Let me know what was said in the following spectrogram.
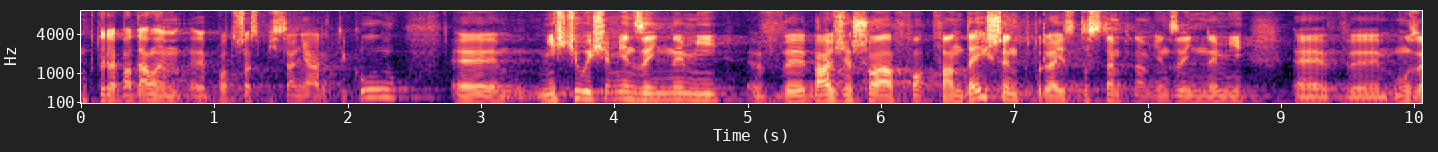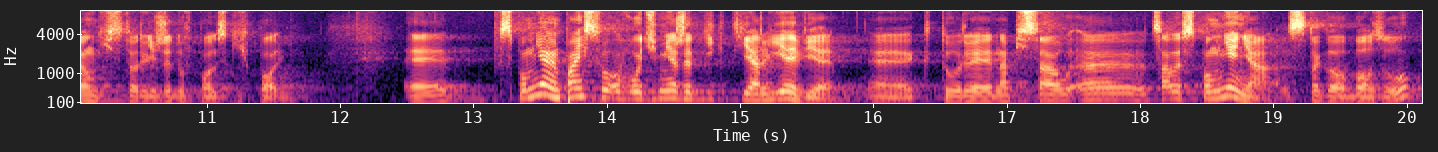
e, które badałem e, podczas pisania artykułu, mieściły się między innymi w bazie Shoah Fo- Foundation, która jest dostępna między innymi w Muzeum Historii Żydów Polskich Poli. Wspomniałem Państwu o Włodzimierze Diktiariewie, który napisał całe wspomnienia z tego obozu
